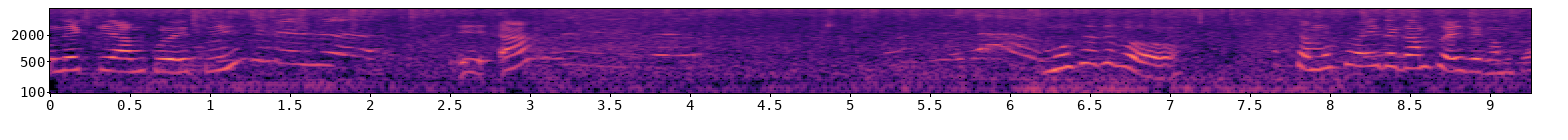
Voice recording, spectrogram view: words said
অনেকটি আম করেছি মুছে দেবো? আচ্ছা মুছে, এই যে গামছা, এই যে গামছা।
